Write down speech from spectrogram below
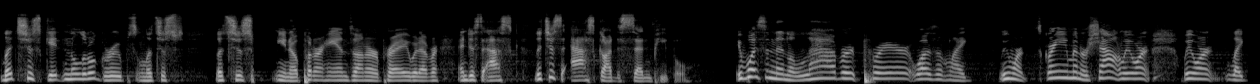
let's just get in the little groups and let's just let's just you know put our hands on or pray whatever and just ask let's just ask god to send people it wasn't an elaborate prayer it wasn't like we weren't screaming or shouting. We weren't, we weren't like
